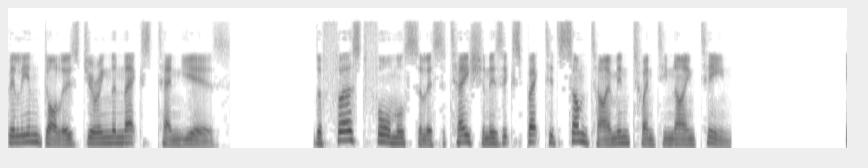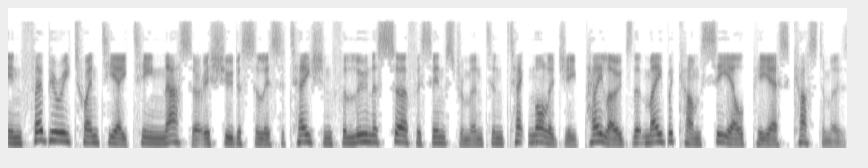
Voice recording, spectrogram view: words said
billion during the next 10 years. The first formal solicitation is expected sometime in 2019. In February 2018 NASA issued a solicitation for lunar surface instrument and technology payloads that may become CLPS customers.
